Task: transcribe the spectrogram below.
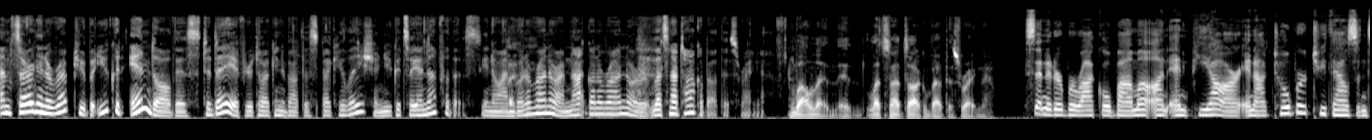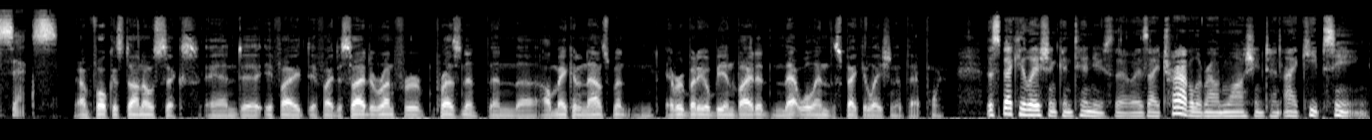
I'm sorry to interrupt you, but you could end all this today if you're talking about the speculation. You could say enough of this. You know, I'm going to run or I'm not going to run or let's not talk about this right now. well, uh, let's not talk about this right now. Senator Barack Obama on NPR in October 2006. I'm focused on 06, and uh, if I if I decide to run for president, then uh, I'll make an announcement, and everybody will be invited, and that will end the speculation at that point. The speculation continues, though. As I travel around Washington, I keep seeing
